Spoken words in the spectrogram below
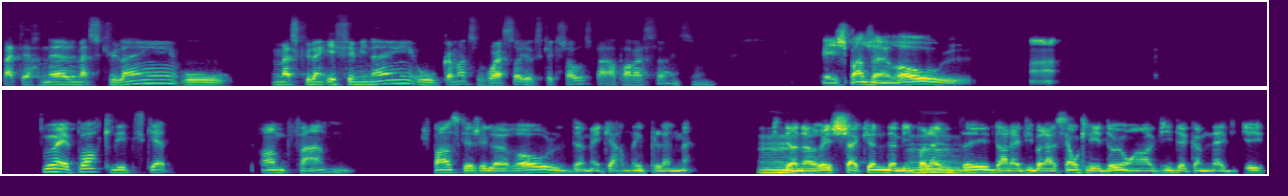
paternel masculin ou masculin et féminin? Ou comment tu vois ça? Y a-t-il quelque chose par rapport à ça? Mais je pense que j'ai un rôle peu importe l'étiquette homme-femme, je pense que j'ai le rôle de m'incarner pleinement puis hmm. d'honorer chacune de mes hmm. polarités dans la vibration que les deux ont envie de comme naviguer.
